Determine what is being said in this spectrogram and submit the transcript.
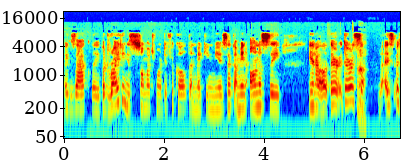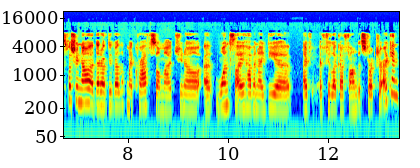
Exactly, but writing is so much more difficult than making music. I mean, honestly, you know, there there are huh. some especially now that I've developed my craft so much, you know, uh, once I have an idea, I, I feel like I've found the structure. I can,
